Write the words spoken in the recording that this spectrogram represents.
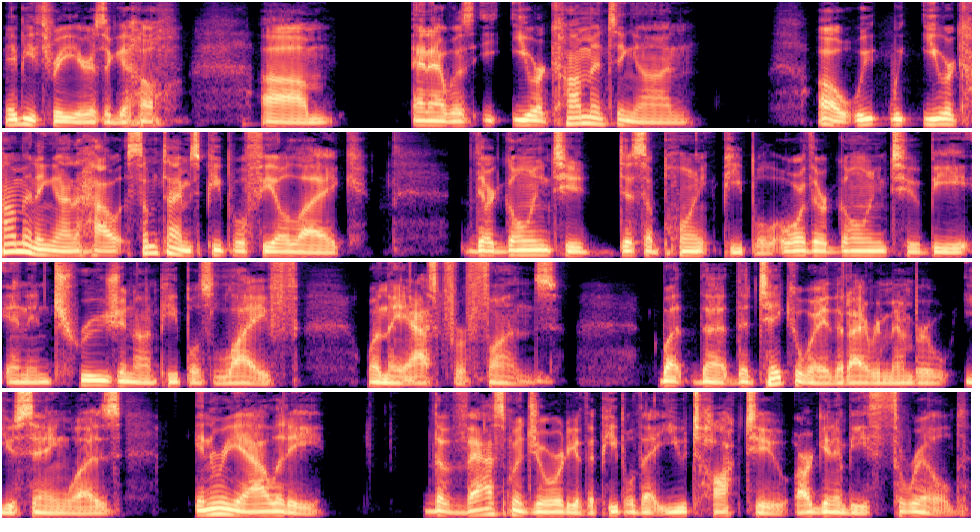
maybe three years ago, um, and I was you were commenting on. Oh, we, we you were commenting on how sometimes people feel like they're going to disappoint people or they're going to be an intrusion on people's life when they ask for funds. But the the takeaway that I remember you saying was, in reality, the vast majority of the people that you talk to are going to be thrilled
